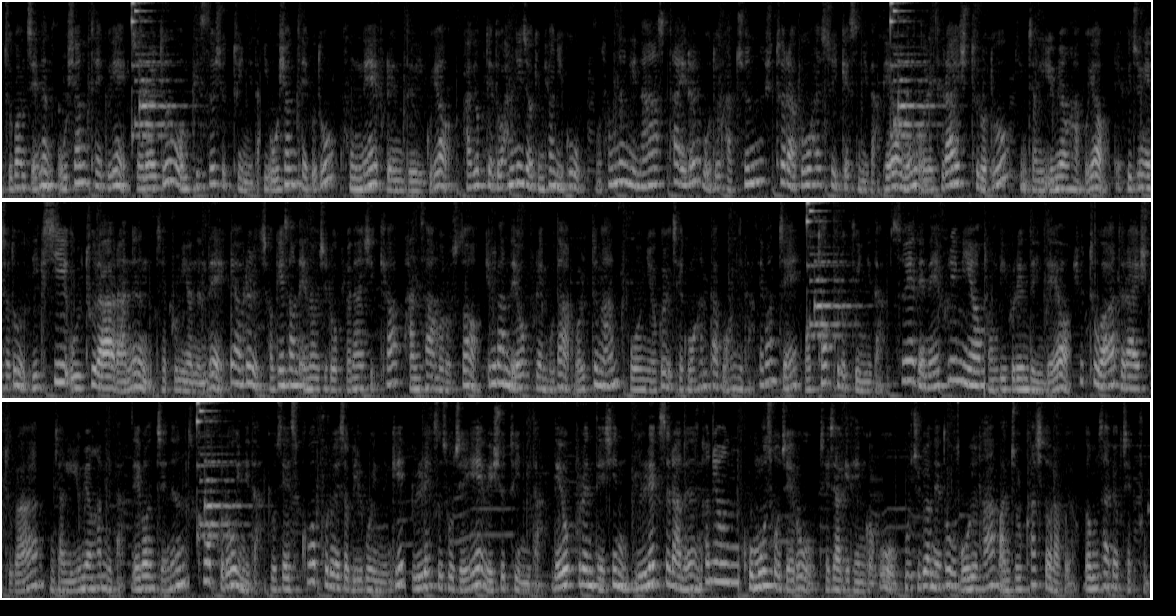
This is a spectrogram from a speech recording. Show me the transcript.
두 번째는 오션태그의 제럴드 원피스 슈트입니다. 이 오션태그도 국내 브랜드이고요. 가격대도 합리적인 편이고 뭐 성능이나 스타일을 모두 갖춘 슈트라고 할 수 있겠습니다. 베어는 원래 드라이 슈트로도 굉장히 유명하고요. 네, 그 중에서도 닉시 울트라라는 제품이었는데 헤어를 적외선 에너지로 변환시켜 반사함으로써 일반 네오프렌보다 월등한 보온력을 제공한다고 합니다. 세 번째, 워터프루프입니다. 스웨덴의 프리미엄 정비 브랜드인데요. 슈트와 드라이 슈트가 굉장히 유명합니다. 네 번째는 스쿠어프로입니다. 요새 스쿠어프로에서 밀고 있는 게 율렉스 소재의 외슈트입니다. 네오프렌 대신 율렉스라는 천연 고무 소재로 제작이 된 거고 그 주변에도 모두 다 만족하시더라고요. 넘사벽 제품.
